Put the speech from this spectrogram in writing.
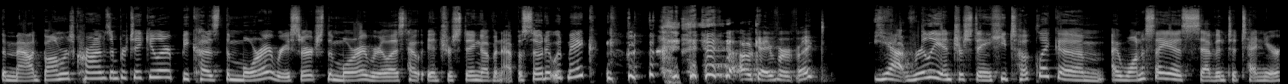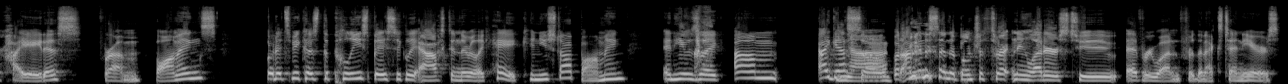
the Mad Bomber's crimes in particular because the more I researched, the more I realized how interesting of an episode it would make. okay, perfect. Yeah, really interesting. He took like um I want to say a 7 to 10 year hiatus from bombings, but it's because the police basically asked him they were like, "Hey, can you stop bombing?" And he was like, "Um, I guess nah. so, but I'm going to send a bunch of threatening letters to everyone for the next 10 years.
